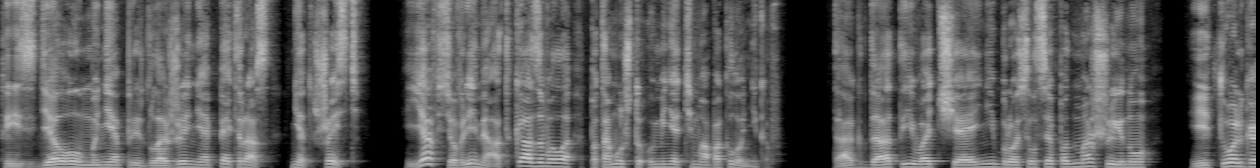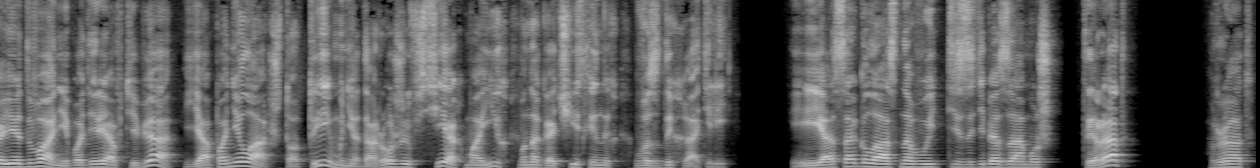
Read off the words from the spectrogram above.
Ты сделал мне предложение пять раз. Нет, шесть. Я все время отказывала, потому что у меня тьма поклонников. Тогда ты в отчаянии бросился под машину. И только едва не потеряв тебя, я поняла, что ты мне дороже всех моих многочисленных воздыхателей. И я согласна выйти за тебя замуж. Ты рад? Рад,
